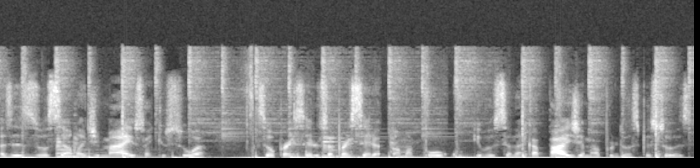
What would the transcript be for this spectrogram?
Às vezes você ama demais, só que o sua seu parceiro, sua parceira ama pouco e você não é capaz de amar por duas pessoas.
